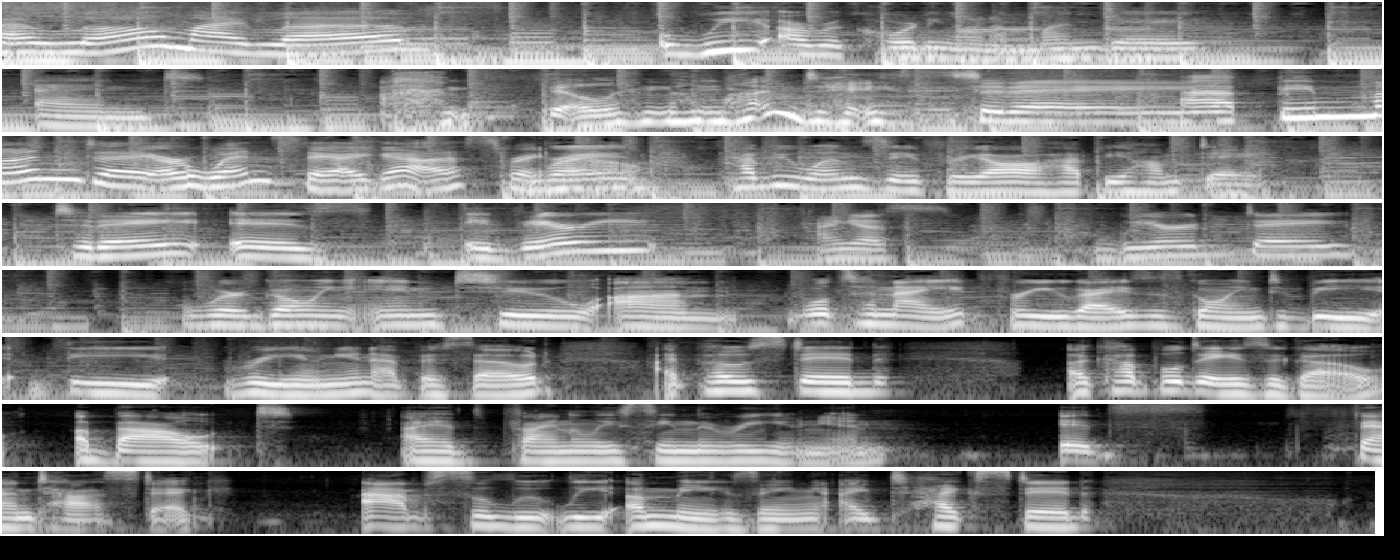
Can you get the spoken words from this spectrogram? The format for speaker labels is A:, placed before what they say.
A: Hello, my loves. We are recording on a Monday, and I'm filling the Mondays today.
B: Happy Monday or Wednesday, I guess, right,
A: right?
B: now.
A: Happy Wednesday for y'all. Happy hump day. Today is a very, I guess, weird day. We're going into, um, well, tonight for you guys is going to be the reunion episode. I posted a couple days ago about I had finally seen the reunion. It's fantastic, absolutely amazing. I texted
